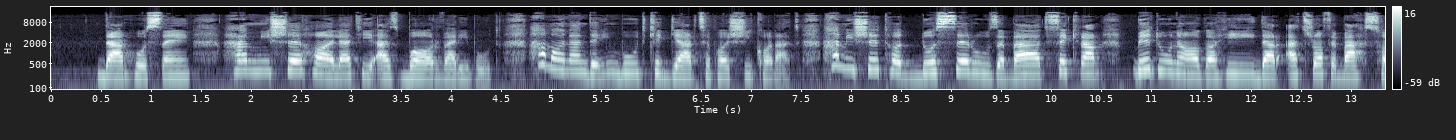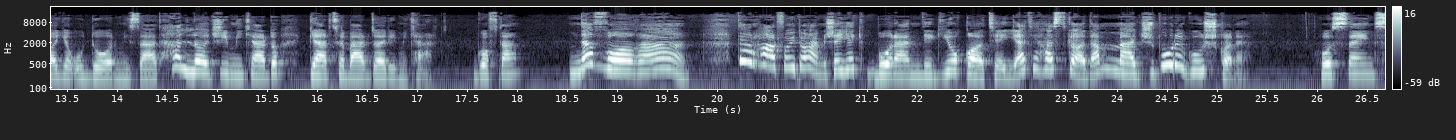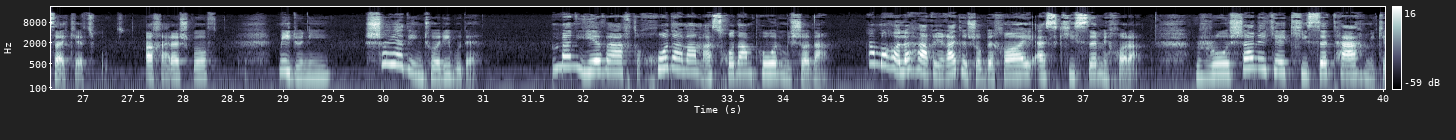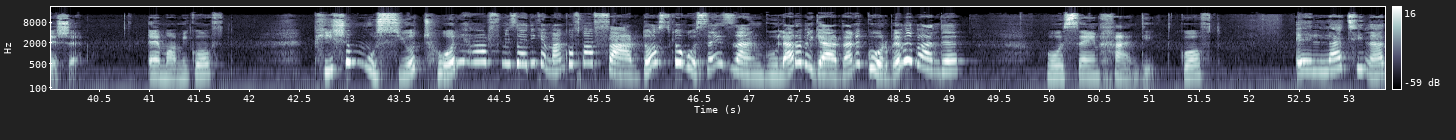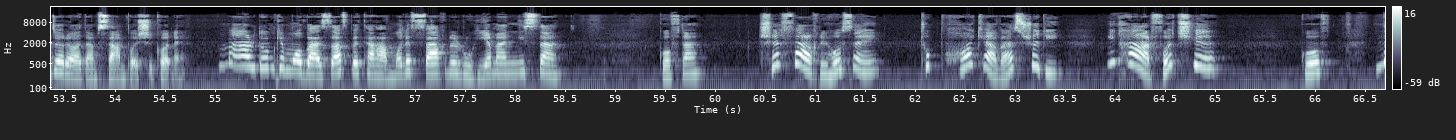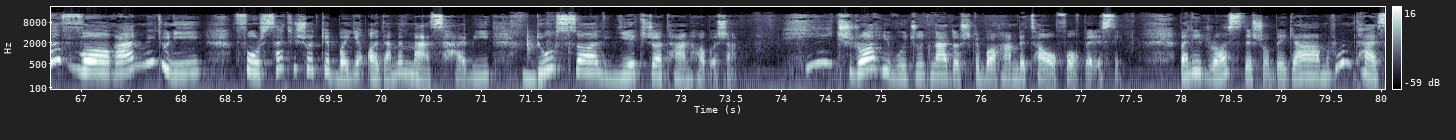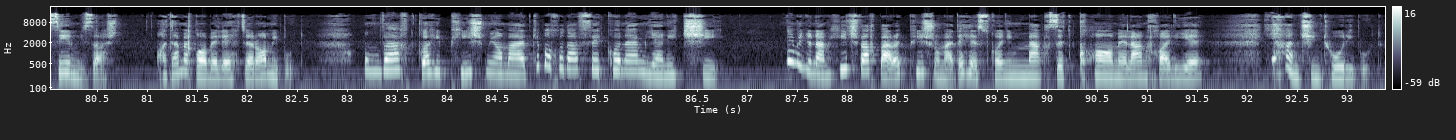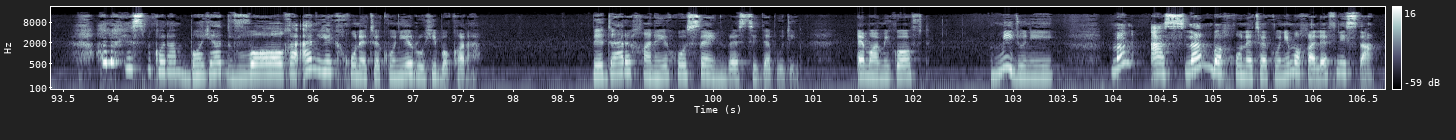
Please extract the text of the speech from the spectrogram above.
در حسین همیشه حالتی از باروری بود. همانند این بود که گرتپاشی کند. همیشه تا دو سه روز بعد فکرم بدون آگاهی در اطراف بحث های او دور می‌زد. حلاجی می‌کرد و گرته برداری می‌کرد. گفتم نه واقعا. در حرفای تو همیشه یک برندگی و قاطعیتی هست که آدم مجبور گوش کنه. حسین ساکت بود. آخرش گفت می‌دونی شاید اینطوری بوده. من یه وقت خودمم از خودم پر می شدم اما حالا حقیقتش رو بخوای از کیسه می خورم روشنه که کیسه ته می کشه امامی گفت پیش موسیو طوری حرف می‌زدی که من گفتم فرداست که حسین زنگوله رو به گردن گربه ببنده. حسین خندید. گفت علتی نداره آدم سمپاشی کنه. مردم که موظف به تحمل فقر روحی من نیستند. گفتم چه فقری حسین؟ تو پاک عوض شدی. این حرفا چیه؟ گفت نه واقعا می‌دونی. فرصتی شد که با یه آدم مذهبی دو سال یک جا تنها باشم. هیچ راهی وجود نداشت که با هم به توافق برسیم. ولی راستش رو بگم روم تاثیر میذاشت. آدم قابل احترامی بود. اون وقت گاهی پیش می آمد که با خودم فکر کنم یعنی چی. نمی‌دونم هیچ وقت برات پیش اومده حس کنی مغزت کاملا خالیه؟ یه همچین طوری بود. حالا حس می‌کنم باید واقعا یک خونه تکونی روحی بکنم. به در خانه حسین رسیده بودیم. امامی گفت می‌دونی من اصلا با خونه تکونی مخالف نیستم.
